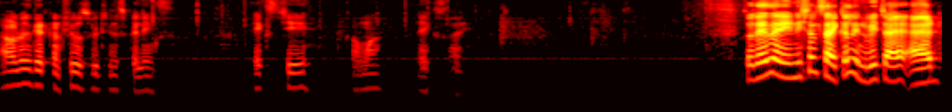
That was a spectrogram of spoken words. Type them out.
I always get confused between spellings x j comma x i. So, there is an initial cycle in which I add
